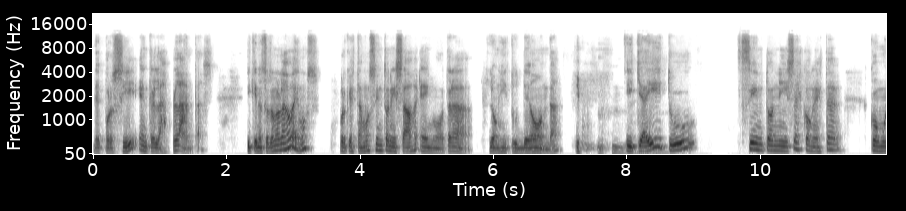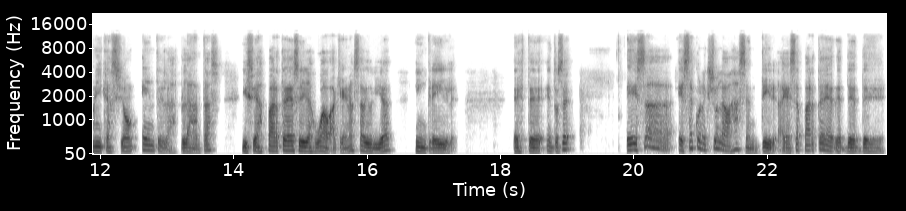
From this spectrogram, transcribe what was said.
de por sí entre las plantas y que nosotros no las vemos porque estamos sintonizados en otra longitud de onda y, que ahí tú sintonices con esta comunicación entre las plantas y seas parte de eso y digas, wow, aquí hay una sabiduría increíble. Este, entonces, esa, esa conexión la vas a sentir, hay esa parte de, de, de,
